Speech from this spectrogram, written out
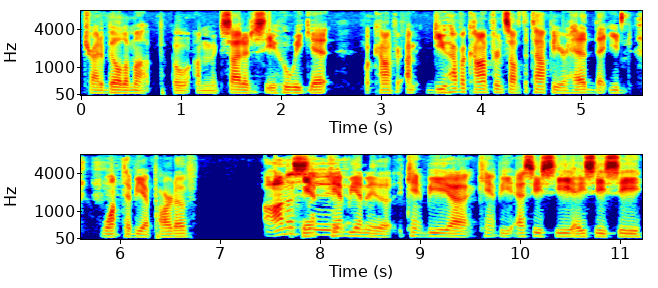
try to build them up. So I'm excited to see who we get. What conference? I mean, do you have a conference off the top of your head that you'd want to be a part of? Honestly, Can't can't be any of the can't be uh can't be SEC, ACC,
